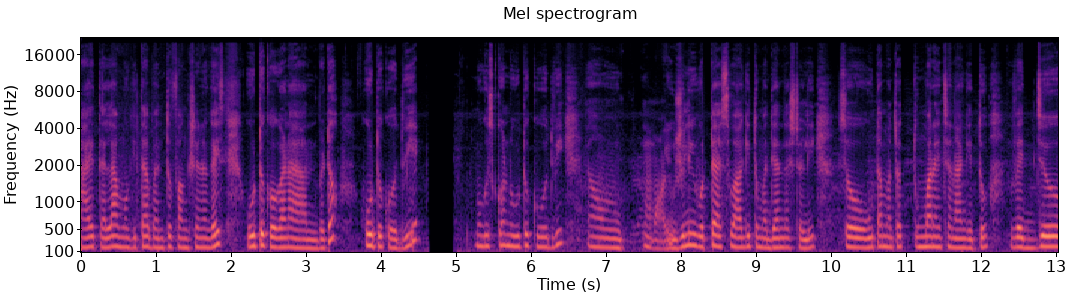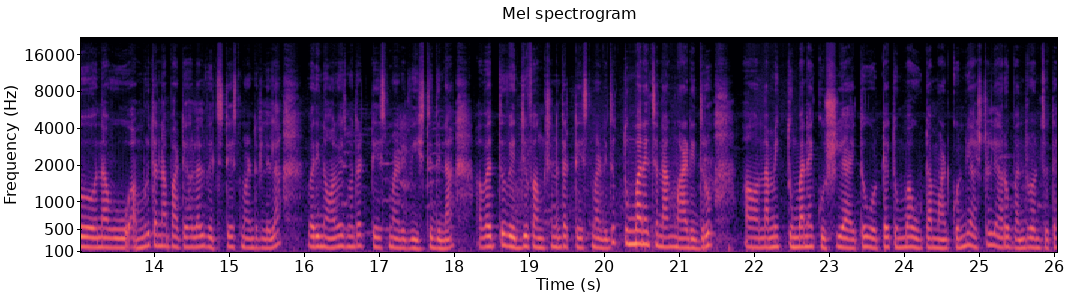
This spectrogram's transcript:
ಆಯ್ತಲ್ಲ ಮುಗಿತಾ ಬಂತು ಫಂಕ್ಷನ್ ಗೈಸ್ ಊಟಕ್ಕೆ ಹೋಗೋಣ ಅಂದ್ಬಿಟ್ಟು ಊಟಕ್ಕೆ ಹೋದ್ವಿ. ಮುಗಿಸ್ಕೊಂಡು ಊಟಕ್ಕೆ ಹೋದ್ವಿ. ಯೂಶ್ವಲಿ ಹೊಟ್ಟೆ ಹಸು ಆಗಿತ್ತು ಮಧ್ಯಾಹ್ನದಷ್ಟರಲ್ಲಿ. ಸೊ ಊಟ ಮಾತ್ರ ತುಂಬಾ ಚೆನ್ನಾಗಿತ್ತು. ವೆಜ್ ನಾವು ಅಮೃತನ ಪಾರ್ಟಿ ಹಾಲಲ್ಲಿ ವೆಜ್ ಟೇಸ್ಟ್ ಮಾಡಿರಲಿಲ್ಲ. ಬರೀ ನಾನ್ ವೆಜ್ ಮಾತ್ರ ಟೇಸ್ಟ್ ಮಾಡಿದ್ವಿ ಇಷ್ಟು ದಿನ. ಅವತ್ತು ವೆಜ್ಜು ಫಂಕ್ಷನ್ ಅಂತ ಟೇಸ್ಟ್ ಮಾಡಿದ್ದು ತುಂಬಾ ಚೆನ್ನಾಗಿ ಮಾಡಿದರು. ನಮಗೆ ತುಂಬಾ ಖುಷಿ ಆಯಿತು. ಹೊಟ್ಟೆ ತುಂಬ ಊಟ ಮಾಡ್ಕೊಂಡ್ವಿ. ಅಷ್ಟರಲ್ಲಿ ಯಾರೋ ಬಂದರು ಅನಿಸುತ್ತೆ.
